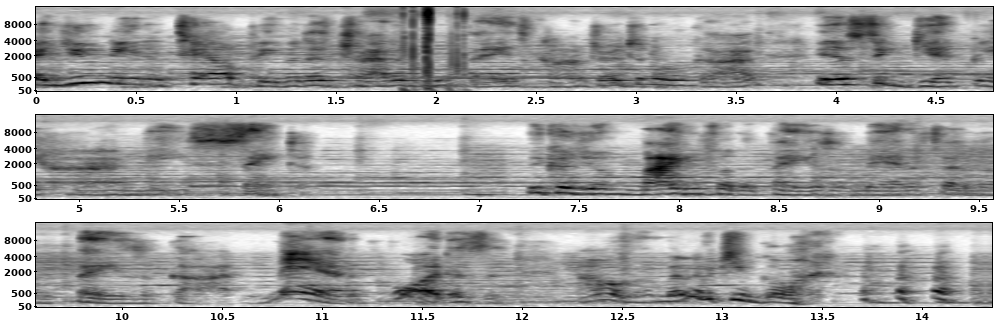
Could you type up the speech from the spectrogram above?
And you need to tell people that try to do things contrary to the will of God is to get behind me, Satan. Because you're mindful of the things of man instead of the things of God. Man, boy, this is I don't know, let me keep going.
